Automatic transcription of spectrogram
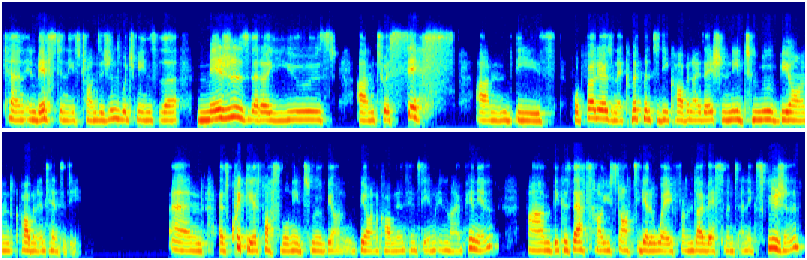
can invest in these transitions, which means the measures that are used to assess um, these portfolios and their commitment to decarbonization need to move beyond carbon intensity. And as quickly as possible need to move beyond beyond carbon intensity in, in my opinion um, because that's how you start to get away from divestment and exclusion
